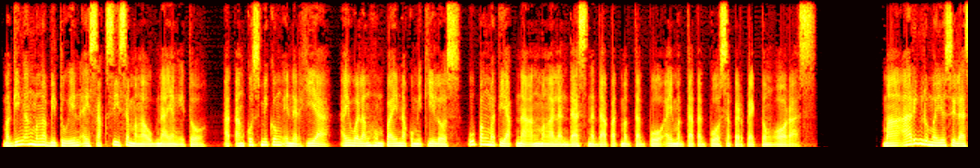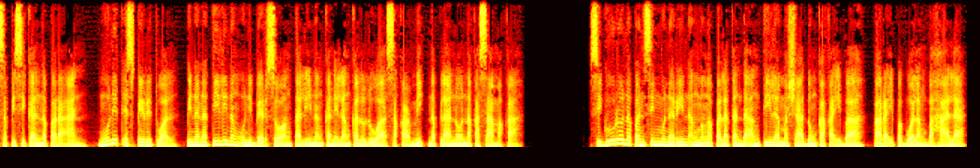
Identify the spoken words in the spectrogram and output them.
Maging ang mga bituin ay saksi sa mga ugnayang ito, at ang kosmikong enerhiya ay walang humpay na kumikilos upang matiyak na ang mga landas na dapat magtagpo ay magtatagpo sa perpektong oras. Maaaring lumayo sila sa pisikal na paraan, ngunit espiritual, pinanatili ng universo ang tali ng kanilang kaluluwa sa karmic na plano na kasama ka. Siguro napansin mo na rin ang mga palatandaang tila masyadong kakaiba para ipagwalang bahala,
